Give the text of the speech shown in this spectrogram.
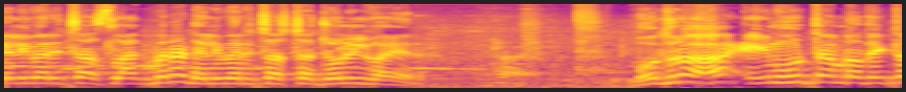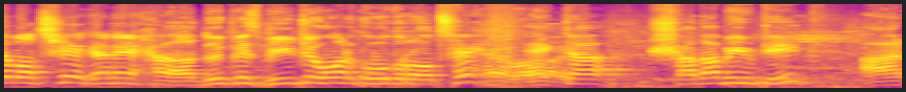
ডেলিভারি চার্জ লাগবে না। ডেলিভারি চার্জটা জলিল ভাইয়ের। হ্যাঁ বন্ধুরা এই মুহূর্তে আমরা দেখতে পাচ্ছি এখানে দুই পিস বিউটি হোমার কবুতর আছে হ্যাঁ, একটা সাদা বিউটি আর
